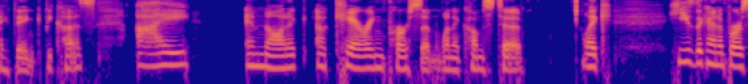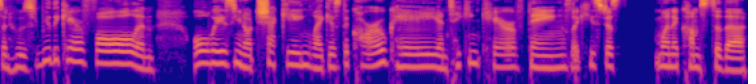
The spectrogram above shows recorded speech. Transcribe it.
I think, because I am not a, a caring person when it comes to like, he's the kind of person who's really careful and always, you know, checking like is the car okay and taking care of things. Like he's just when it comes to the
